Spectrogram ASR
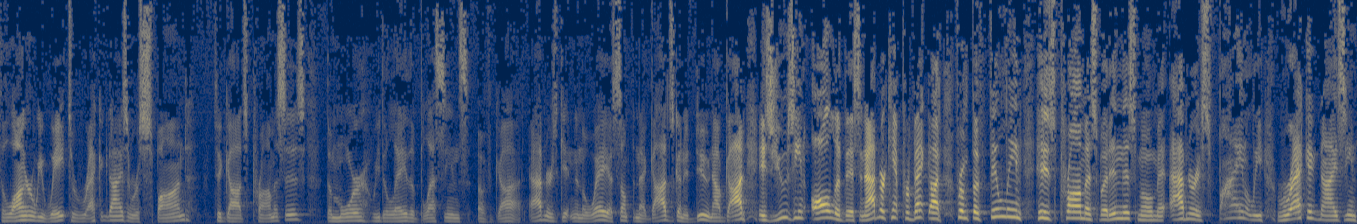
The longer we wait to recognize and respond to God's promises, the more we delay the blessings of God. Abner's getting in the way of something that God's going to do. Now, God is using all of this, and Abner can't prevent God from fulfilling his promise. But in this moment, Abner is finally recognizing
